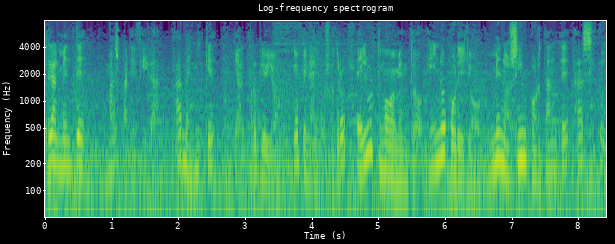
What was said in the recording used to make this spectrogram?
realmente más parecida a Meñique que al propio Jon. ¿Qué opináis vosotros? El último momento, y no por ello menos importante, ha sido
